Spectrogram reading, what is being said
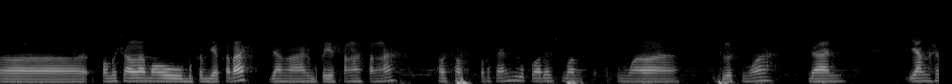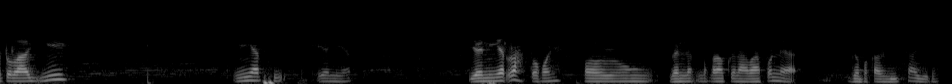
Uh, kalau misalnya mau bekerja keras jangan bekerja setengah-setengah. Harus 100% lu keluarin semua semua itu semua. Dan yang satu lagi niat sih. Ya niat. Ya niat lah pokoknya. Kalau gak niat ngelakuin apa pun ya gak bakal bisa gitu.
